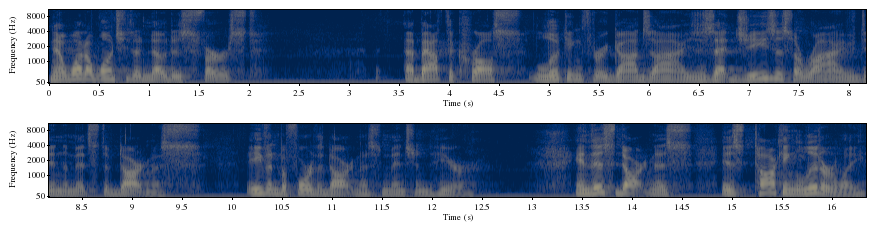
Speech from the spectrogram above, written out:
Now, what I want you to notice first about the cross looking through God's eyes is that Jesus arrived in the midst of darkness, even before the darkness mentioned here. And this darkness is talking literally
